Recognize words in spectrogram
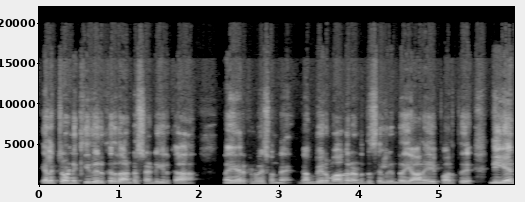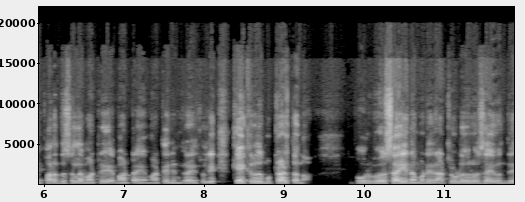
எலக்ட்ரானிக் இது இருக்கிறதா அண்டர்ஸ்டாண்டிங் இருக்கா? நான் ஏற்கனவே சொன்னேன் கம்பீரமாக நடந்து செல்கின்ற யானையை பார்த்து நீ ஏன் பறந்து செல்ல மாட்டே மாட்டேன் மாட்டேன் என்கிறாய் சொல்லி கேட்கறது முட்டாள்தனம். இப்போ ஒரு விவசாயி நம்முடைய நாட்டில் உள்ள விவசாயி வந்து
